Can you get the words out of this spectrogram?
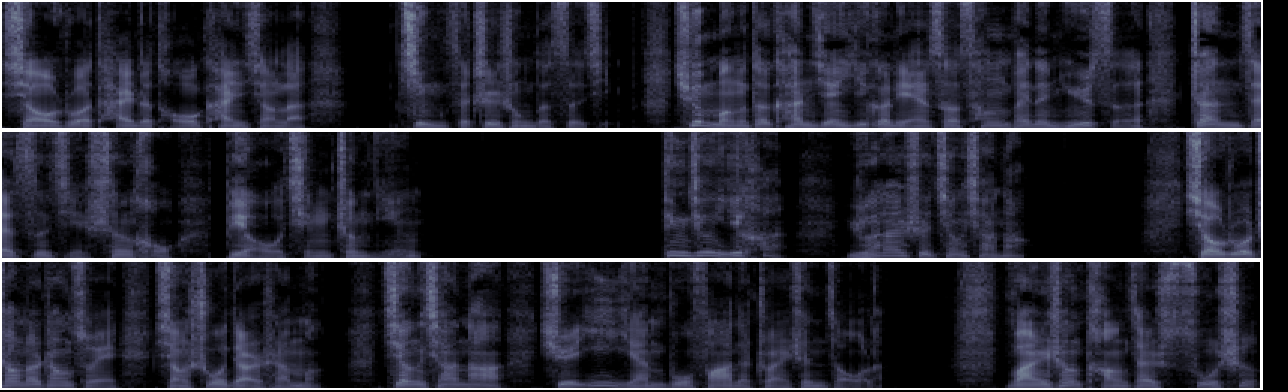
小若抬着头看向了。镜子之中的自己，却猛地看见一个脸色苍白的女子站在自己身后，表情狰狞。定睛一看，原来是江夏娜。小若张了张嘴，想说点什么，江夏娜却一言不发的转身走了。晚上躺在宿舍，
